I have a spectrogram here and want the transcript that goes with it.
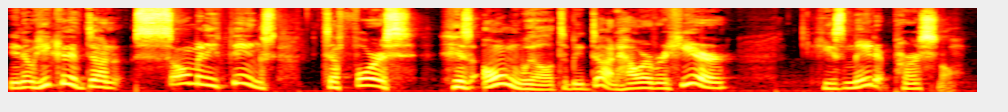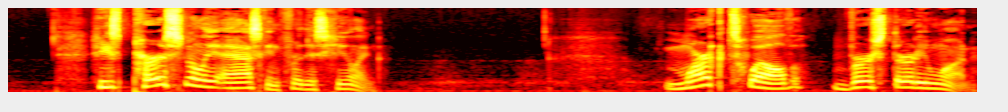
You know, he could have done so many things to force his own will to be done. However, here, he's made it personal. He's personally asking for this healing. Mark 12, verse 31.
